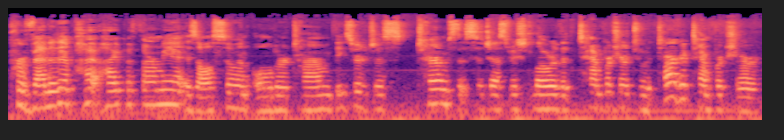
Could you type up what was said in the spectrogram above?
Preventative hypothermia is also an older term. These are just terms that suggest we should lower the temperature to a target temperature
